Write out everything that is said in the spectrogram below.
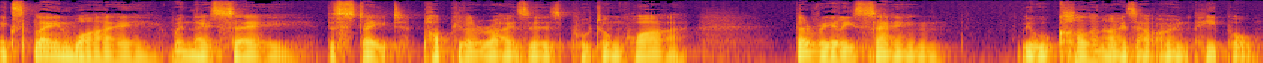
Explain why, when they say the state popularizes Putonghua, they're really saying we will colonize our own people.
